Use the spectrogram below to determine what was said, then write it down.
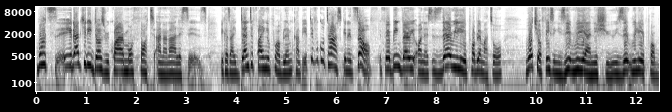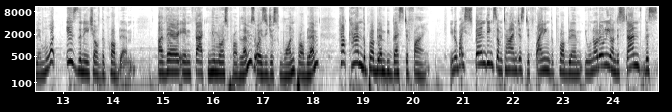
but it actually does require more thought and analysis because identifying a problem can be a difficult task in itself. If we're being very honest, is there really a problem at all? What you're facing, is it really an issue? Is it really a problem? What is the nature of the problem? Are there, in fact, numerous problems or is it just one problem? How can the problem be best defined? You know, by spending some time just defining the problem, you will not only understand this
